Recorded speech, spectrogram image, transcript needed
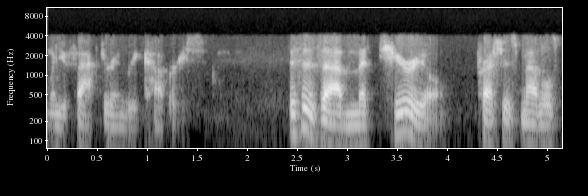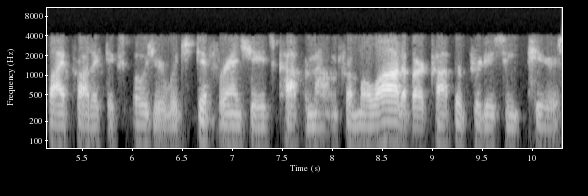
when you factor in recoveries. This is a material precious metals byproduct exposure, which differentiates Copper Mountain from a lot of our copper-producing peers.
